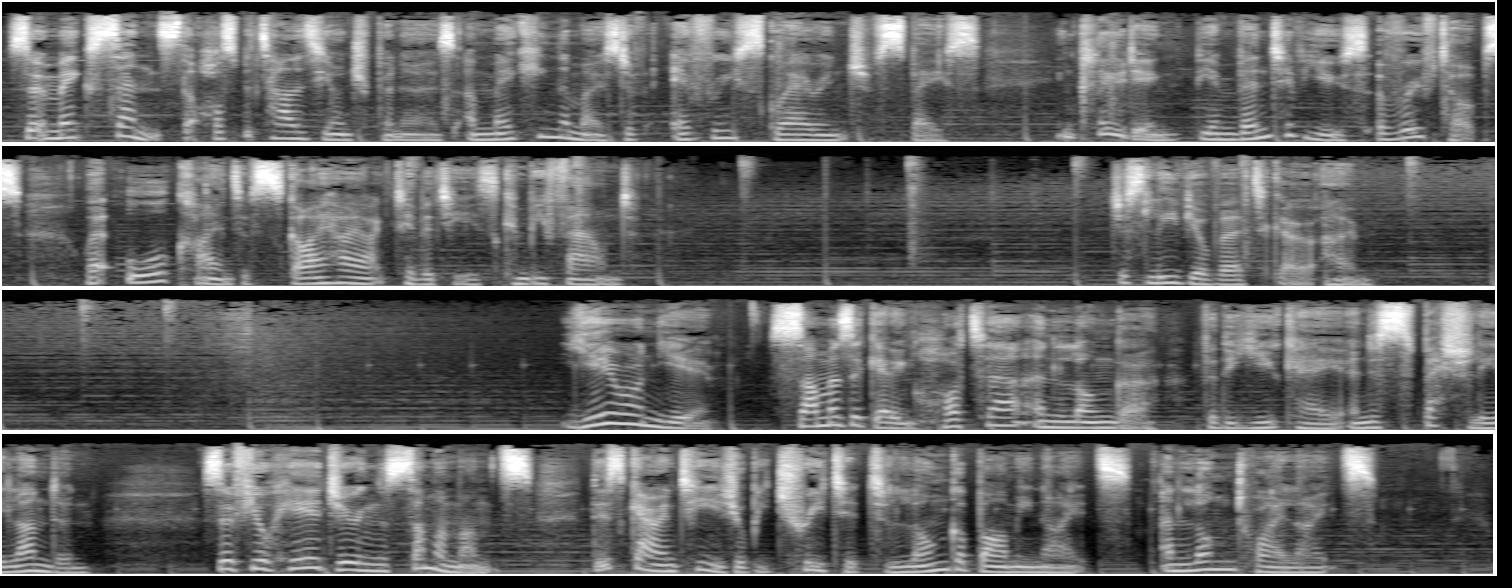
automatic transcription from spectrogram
So it makes sense that hospitality entrepreneurs are making the most of every square inch of space, including the inventive use of rooftops, where all kinds of sky high activities can be found. Just leave your vertigo at home. Year on year, summers are getting hotter and longer for the UK and especially London. So if you're here during the summer months, this guarantees you'll be treated to longer balmy nights and long twilights.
